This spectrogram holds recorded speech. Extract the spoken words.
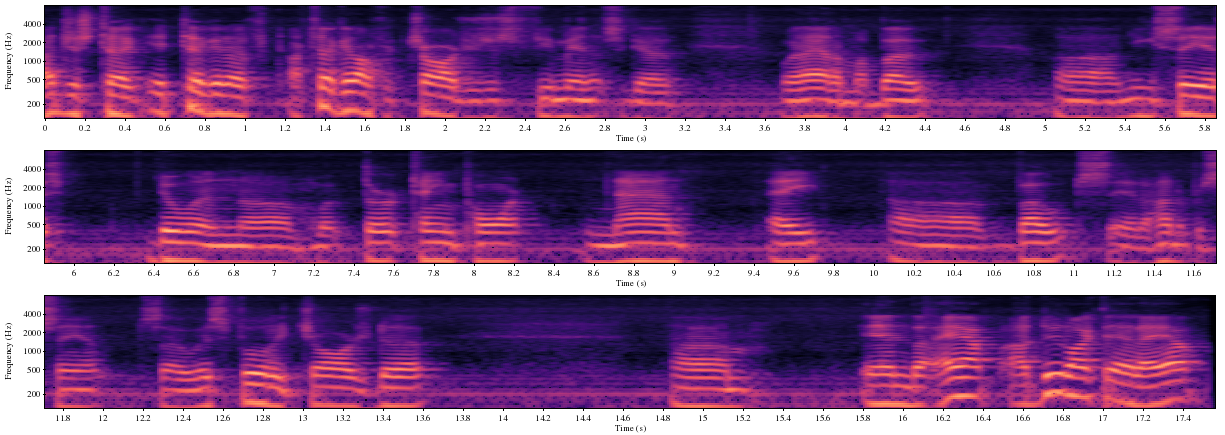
I just took it took it off. I took it off the charger just a few minutes ago, without on my boat. Uh, you can see us doing um, what 13.98 uh, volts at 100%. So it's fully charged up. Um, and the app, I do like that app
